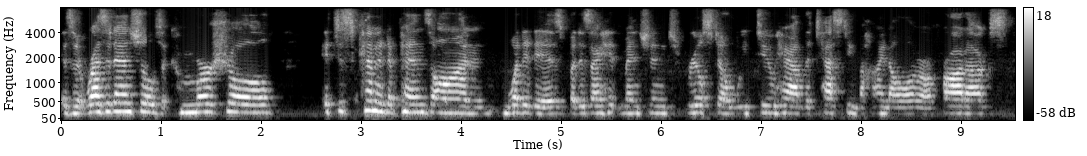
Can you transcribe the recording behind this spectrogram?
is it residential, is it commercial? It just kind of depends on what it is. But as I had mentioned, real stone we do have the testing behind all of our products.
